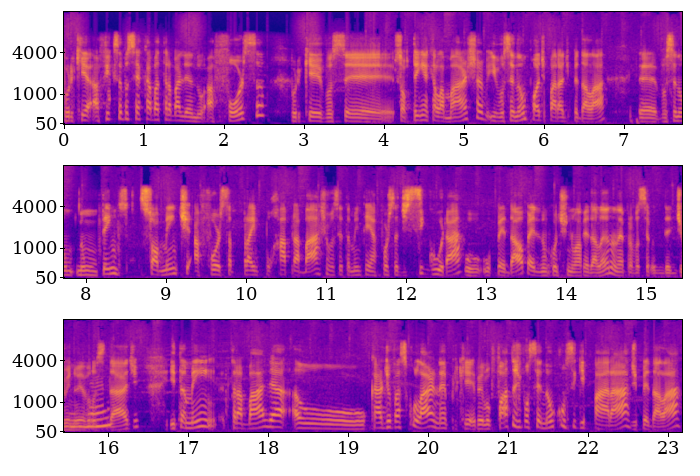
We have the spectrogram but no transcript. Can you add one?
Porque a fixa você acaba trabalhando a força, porque você só tem aquela marcha e você não pode parar de pedalar. É, você não, não tem somente a força para empurrar para baixo, você também tem a força de segurar o, o pedal para ele não continuar pedalando, né? Para você diminuir a Uhum. velocidade. E também trabalha o, o cardiovascular, né? Porque pelo fato de você não conseguir parar de pedalar,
